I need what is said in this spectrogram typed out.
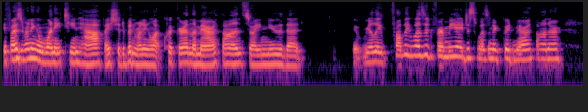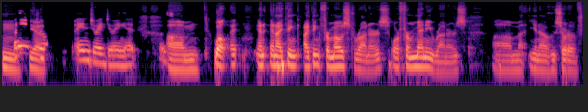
If I was running a 118 half, I should have been running a lot quicker in the marathon. So I knew that it really probably wasn't for me. I just wasn't a good marathoner. Mm, but I enjoyed, yeah. I enjoyed doing it. it was, um, well, and and I think I think for most runners or for many runners, um, you know, who sort of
